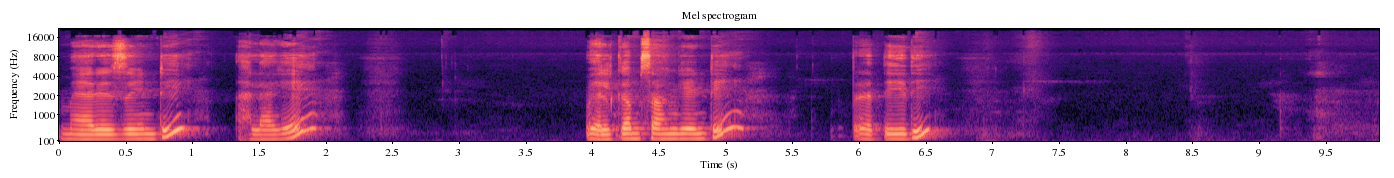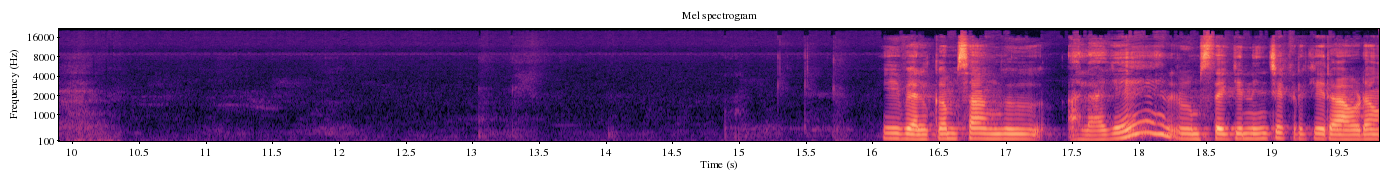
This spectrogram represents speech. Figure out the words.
మ్యారేజ్ ఏంటి? అలాగే వెల్కమ్ సాంగ్ ఏంటి? ప్రతిదీ. ఈ వెల్కమ్ సాంగ్ అలాగే రూమ్స్ దగ్గర నుంచి ఇక్కడికి రావడం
